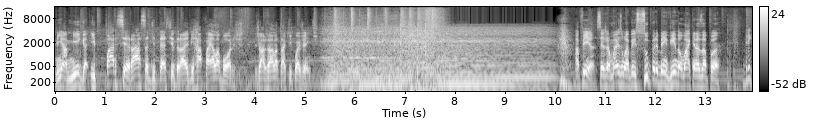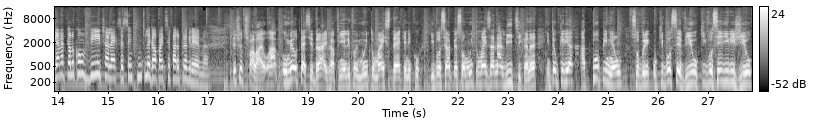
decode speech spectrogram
minha amiga e parceiraça de test drive, Rafaela Borges. Já já ela está aqui com a gente. Rafinha, seja mais uma vez super bem-vindo ao Máquinas da Pan. Obrigada pelo convite, Alex. É sempre muito legal participar do programa. Deixa eu te falar, o meu test drive, Rafinha, ele foi muito mais técnico e você é uma pessoa muito mais analítica, né? Então eu queria a tua opinião sobre o que você viu, o que você dirigiu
